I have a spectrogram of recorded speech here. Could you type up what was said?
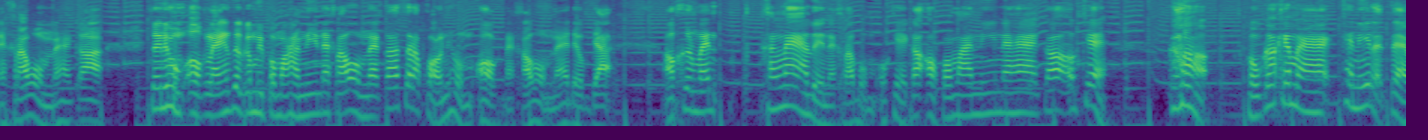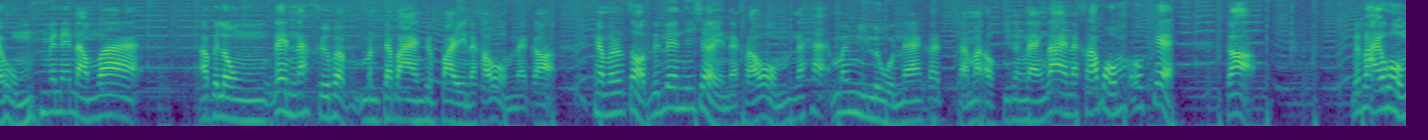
นะครับผมนะก็ ซึ่งที่ผมออกแรงสุดก็มีประมาณนี้นะครับผมนะก็สำหรับของที่ผมออกนะครับผมนะเดี๋ยวจะเอาขึ้นไว้ข้างหน้าเลยนะครับผมโอเค ก็ออกประมาณนี้นะฮะก็โอเค ก็ผมก็แค่มาแค่นี้แหละแต่ผมไม่แนะนำว่าเอาไปลงเล่นนะคือแบบมันจะบางเกินไปนะครับผมนะก็แค่มาทดสอบเล่นๆเฉยๆนะครับผมนะฮะไม่มีรูนนะก็สามารถออกกีแรงๆได้นะครับผมโอเค ก็บ๊ายบายครับผม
